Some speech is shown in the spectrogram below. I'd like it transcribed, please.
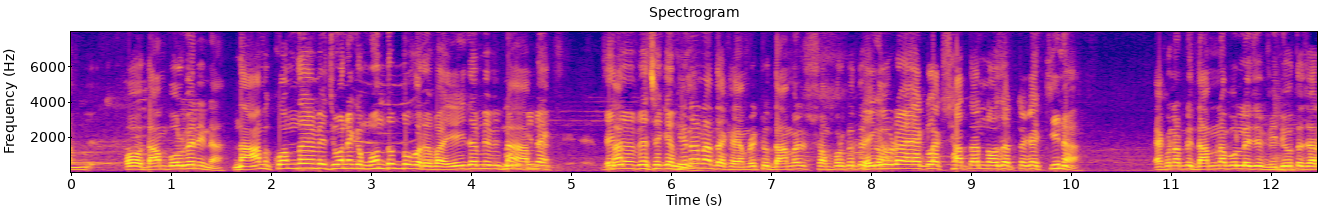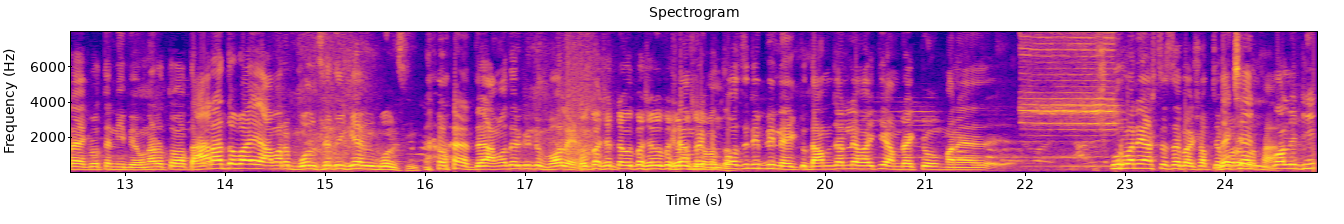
আমি ও দাম বলবেনই না? না আমি কম দামে বেচি অনেকে মন্তব্য করে ভাই এই দামে গরু কিনা এই দামে বেচে কেমন? কেনা না দেখাই আমরা একটু দামের সম্পর্কে তো এই গরুটা এক লাখ সাতান্ন হাজার টাকা কিনা। এখন আপনি দাম না বললে যে ভিডিওতে যারা এগ্রোতে নিবে ওনারা তো তারা তো ভাই আমার বলছে দেখি আমি বলছি। আমাদের কিন্তু বলেন। ওই পাশেরটা ওই পাশে ওই পাশে আমরা একটু পজিটিভলি নেই একটু দাম জানলে হয় কি আমরা একটু মানে কুরবানি আসতেছে ভাই সবচেয়ে বড় কথা। কোয়ালিটি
